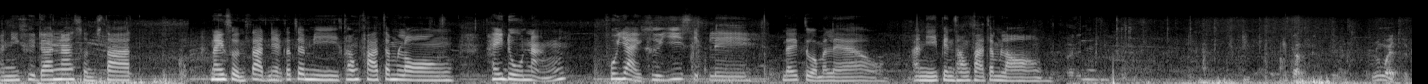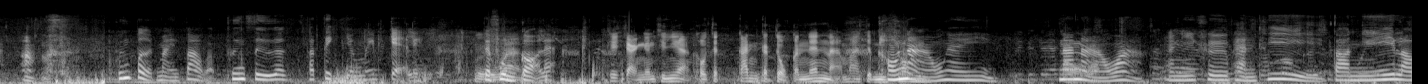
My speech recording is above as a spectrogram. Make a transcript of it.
อันนี้คือด้านหน้าสวนสัตว์ ในสวนสัตว์เนี่ยก็จะมีท้องฟ้าจำลองให้ดูหนัง ผู้ใหญ่คือ 20 เล ได้ตั๋วมาแล้ว อันนี้เป็นท้องฟ้าจำลองนึกใหม่ถึกอะเพิ่งเปิดใหม่หรือเปล่าแบบเพิ่งซื้อพลาสติกยังไม่แกะเลย แต่ฝุ่นเกาะแล้วที่จ่ายเงินที่เนี่ยเขาจะกั้นกระจกกันแน่นหนามากจะมีเขาหนาวไง หน้าหนาวอะ อันนี้คือแผนที่ตอนนี้เรา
